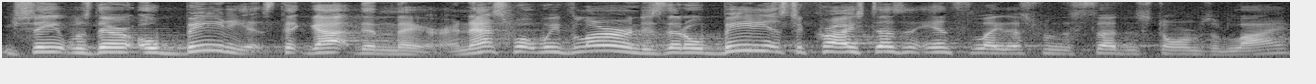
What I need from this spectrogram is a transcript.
You see, it was their obedience that got them there. And that's what we've learned is that obedience to Christ doesn't insulate us from the sudden storms of life.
